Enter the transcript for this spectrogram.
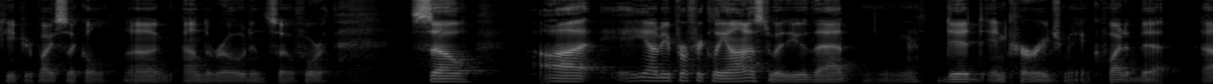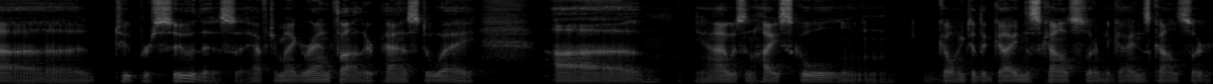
keep your bicycle uh, on the road and so forth. So uh, you know, to be perfectly honest with you, that did encourage me quite a bit uh, to pursue this. After my grandfather passed away, uh, you know, I was in high school and going to the guidance counselor, and the guidance counselor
